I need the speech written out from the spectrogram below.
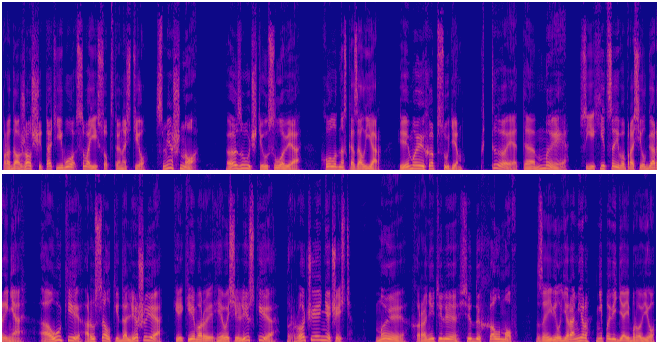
продолжал считать его своей собственностью. Смешно. «Озвучьте условия», — холодно сказал Яр, — «и мы их обсудим». «Кто это мы?» — с ехицей вопросил Горыня. «Ауки, русалки да лешие?» Кикиморы и Василиски — прочая нечисть. Мы — хранители седых холмов, — заявил Яромир, не поведя и бровью.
